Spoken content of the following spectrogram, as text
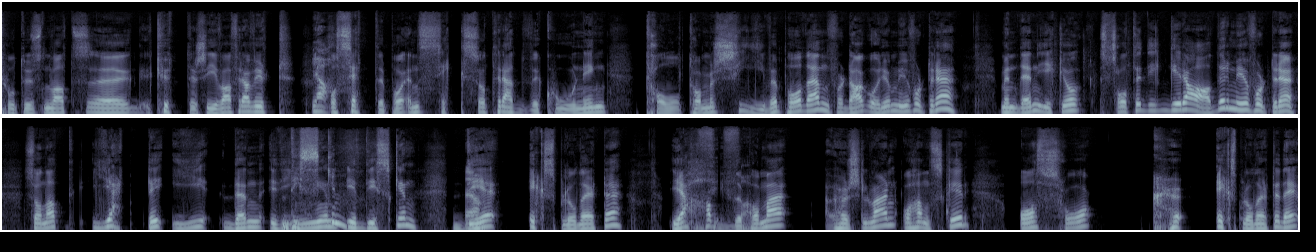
2000 watts eh, kutterskiva fra Vyrt Ja. og setter på en 36-korning 12-tommers skive på den, for da går det jo mye fortere. Men den gikk jo så til de grader mye fortere, sånn at hjertet i den ringen Disken? i disken, det eksploderte. Jeg hadde på meg hørselvern og hansker, og så eksploderte det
